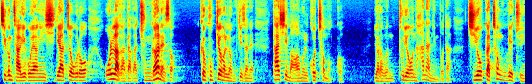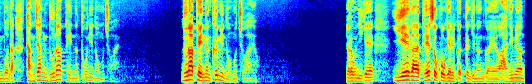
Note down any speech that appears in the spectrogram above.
지금 자기 고향인 시리아 쪽으로 올라가다가 중간에서 그 국경을 넘기 전에 다시 마음을 고쳐먹고 여러분 두려운 하나님보다 지옥과 천국의 주인보다 당장 눈앞에 있는 돈이 너무 좋아요. 눈앞에 있는 금이 너무 좋아요. 여러분 이게 이해가 돼서 고개를 끄덕이는 거예요? 아니면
